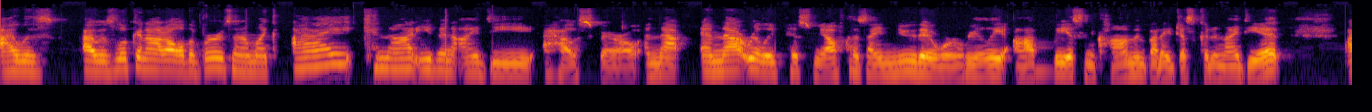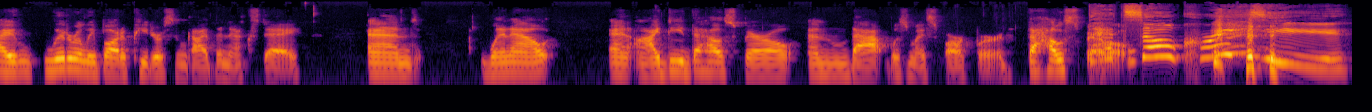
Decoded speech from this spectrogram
I was I was looking at all the birds and I'm like, I cannot even ID a house sparrow. And that and that really pissed me off because I knew they were really obvious and common, but I just couldn't ID it. I literally bought a Peterson guide the next day and went out and ID'd the house sparrow, and that was my spark bird, the house sparrow. That's so crazy.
